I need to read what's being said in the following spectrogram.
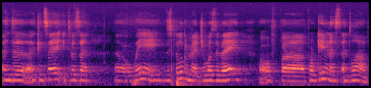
and uh, I can say it was a, a way this pilgrimage was a way of uh, forgiveness and love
